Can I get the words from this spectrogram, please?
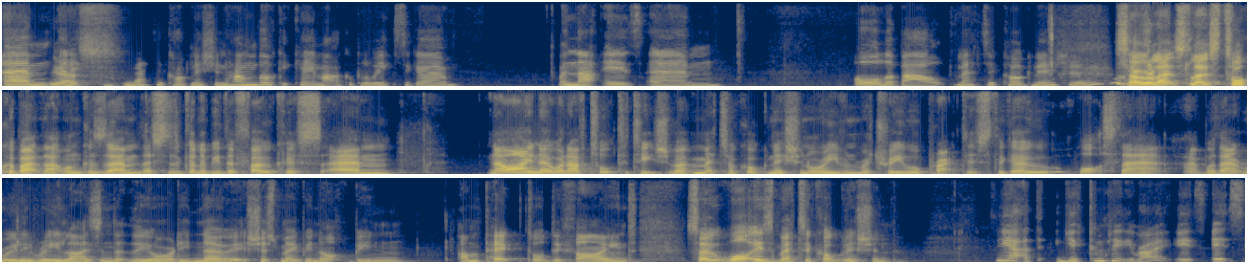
Um yes. and it's metacognition handbook. It came out a couple of weeks ago. And that is um all about metacognition. so let's let's talk about that one because um, this is going to be the focus. Um, now I know when I've talked to teachers about metacognition or even retrieval practice, they go, "What's that?" Uh, without really realizing that they already know it. It's just maybe not been unpicked or defined. So, what is metacognition? Yeah, you're completely right. It's it's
